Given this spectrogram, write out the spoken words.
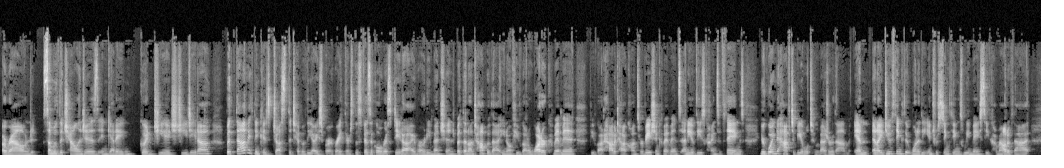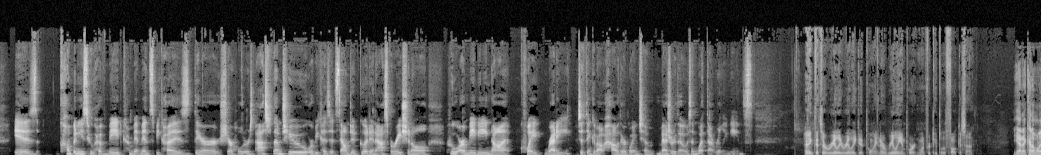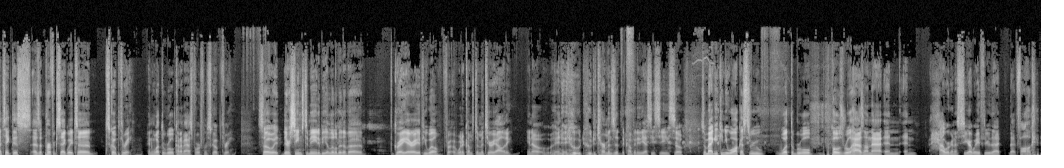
around some of the challenges in getting good GHG data. But that I think is just the tip of the iceberg, right? There's this physical risk data I've already mentioned. But then on top of that, you know, if you've got a water commitment, if you've got habitat conservation commitments, any of these kinds of things, you're going to have to be able to measure them. And and I do think that one of the interesting things we may see come out of that is companies who have made commitments because their shareholders asked them to or because it sounded good and aspirational who are maybe not quite ready to think about how they're going to measure those and what that really means. I think that's a really, really good point and a really important one for people to focus on. Yeah, and I kind of want to take this as a perfect segue to scope three and what the rule kind of asks for for scope three. So it, there seems to me to be a little bit of a gray area, if you will, for, when it comes to materiality. You know, and, and who who determines it? The company, the SEC. So, so Maggie, can you walk us through what the rule, proposed rule, has on that, and and how we're going to see our way through that that fog?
